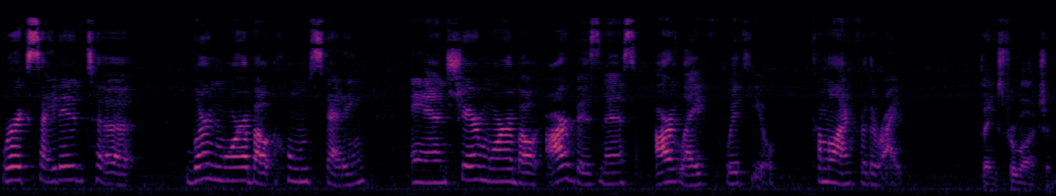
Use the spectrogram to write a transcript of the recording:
We're excited to learn more about homesteading and share more about our business, our life with you. Come along for the ride. Thanks for watching.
